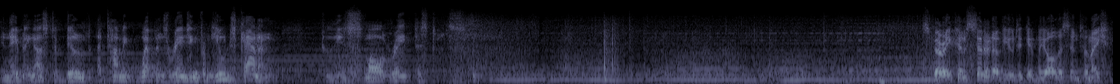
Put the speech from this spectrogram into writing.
enabling us to build atomic weapons ranging from huge cannon to these small ray pistols. It's very considerate of you to give me all this information.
